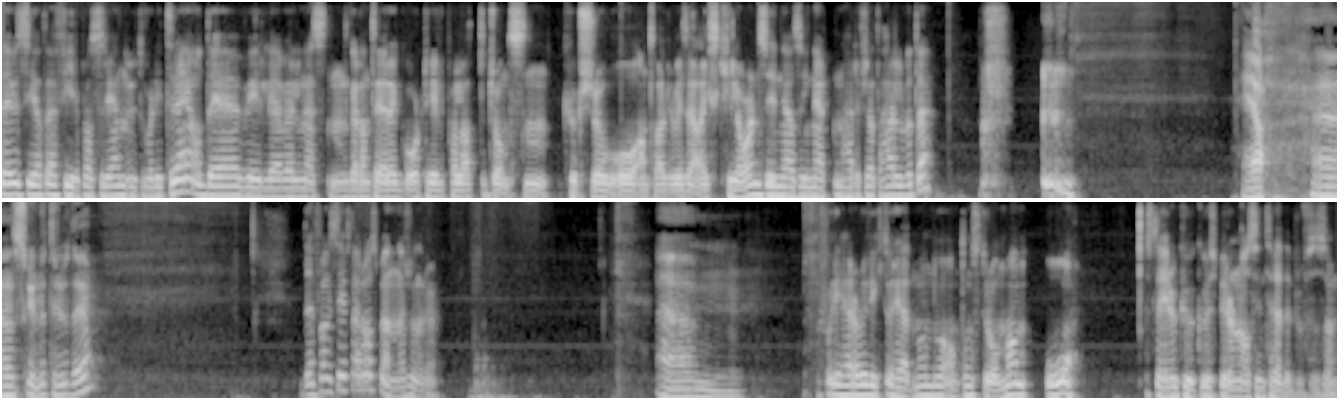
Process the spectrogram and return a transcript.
det vil si at det er fire plasser igjen utover de tre, og det vil jeg vel nesten garantere går til Palat Johnson, Kutcherov og antageligvis Alex Killorn, siden jeg har signert den herifra til helvete. Ja, skulle tro det. Defensivt er det òg spennende, skjønner du. Um... Fordi her har du Viktor Hedman, du har Anton Strålmann og Slater Cuckoo spiller nå sin tredje proffsesong.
